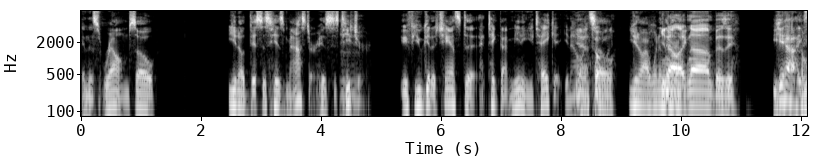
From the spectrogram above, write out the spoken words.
in this realm. So, you know, this is his master, his his Mhm. teacher. If you get a chance to take that meeting, you take it. You know, Yeah, and totally. so you know, I went in You're there. not like, nah, I'm busy. Yeah, exactly. I'm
